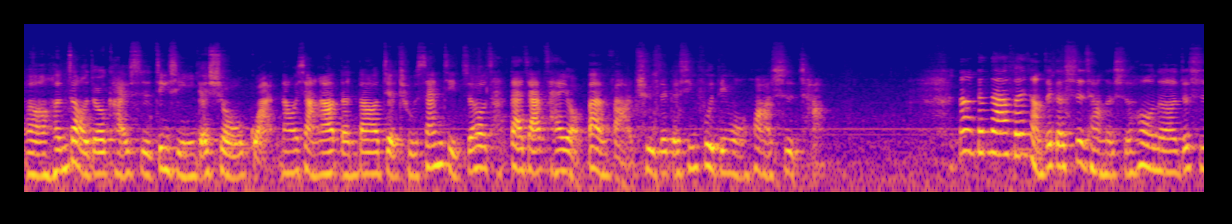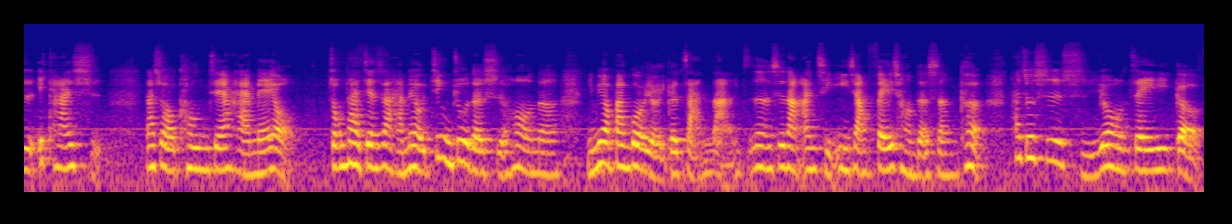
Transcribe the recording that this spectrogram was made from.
嗯，很早就开始进行一个修管。那我想要等到解除三级之后，才大家才有办法去这个新富町文化市场。那跟大家分享这个市场的时候呢，就是一开始那时候空间还没有。中泰建设还没有进驻的时候呢，里面有办过有一个展览，真的是让安琪印象非常的深刻。它就是使用这一个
